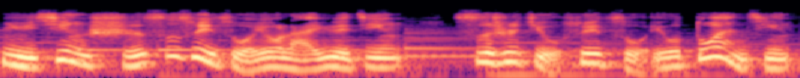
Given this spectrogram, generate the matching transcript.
女性十四岁左右来月经，四十九岁左右断经。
